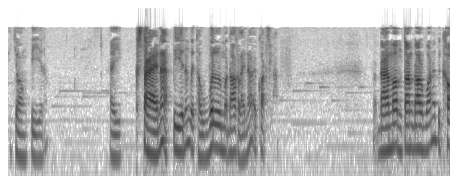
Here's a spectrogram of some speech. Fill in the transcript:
គេចងពៀហ្នឹងហើយខ្សែណាពៀហ្នឹងវាត្រូវវិលមកដល់កន្លែងហ្នឹងឲ្យគាត់ស្លាប់ដើរមកមិនតាន់ដល់វត្តទេពិខុ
